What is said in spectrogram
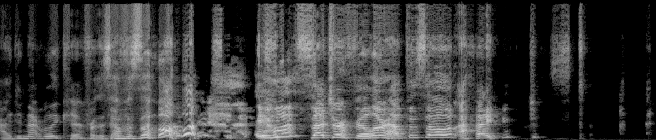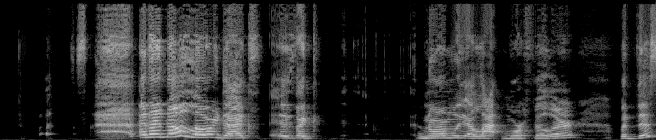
I did not really care for this episode. it was such a filler episode. I just, and I know Lower Decks is like normally a lot more filler, but this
